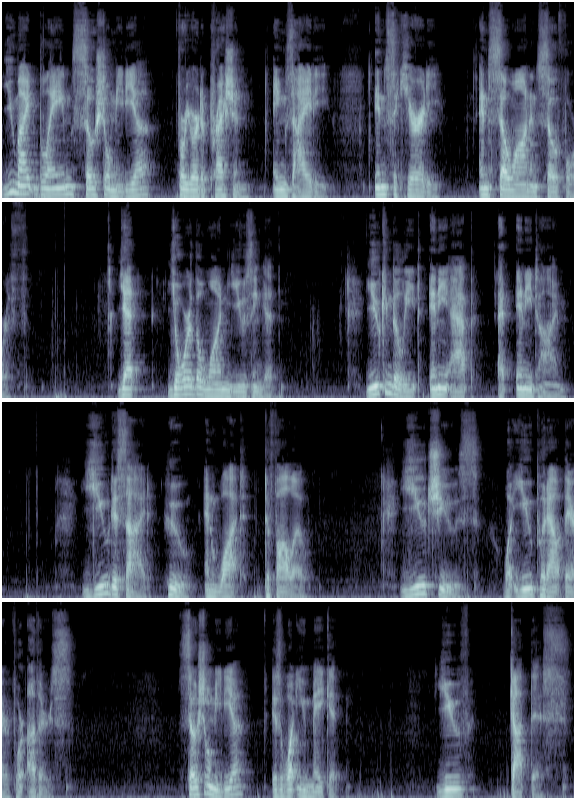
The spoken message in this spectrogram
You might blame social media for your depression, anxiety, insecurity, and so on and so forth. Yet, you're the one using it. You can delete any app at any time. You decide who and what to follow. You choose what you put out there for others. Social media is what you make it. You've got this.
